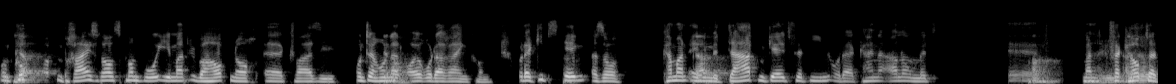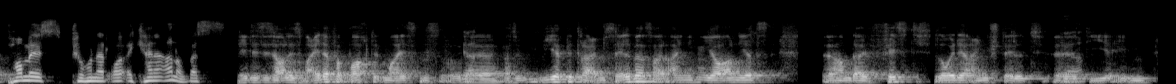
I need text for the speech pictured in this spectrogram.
und gucken, ja. ob ein Preis rauskommt, wo jemand überhaupt noch äh, quasi unter 100 genau. Euro da reinkommt. Oder gibt es irgend, also kann man irgendwie ja. mit Daten Geld verdienen oder keine Ahnung mit, äh, man verkauft also, halt Pommes für 100 Euro, keine Ahnung, was. Nee, das ist alles weiterverpachtet meistens. Oder, ja. Also wir betreiben selber seit einigen Jahren jetzt, äh, haben da fest Leute eingestellt, äh, die eben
